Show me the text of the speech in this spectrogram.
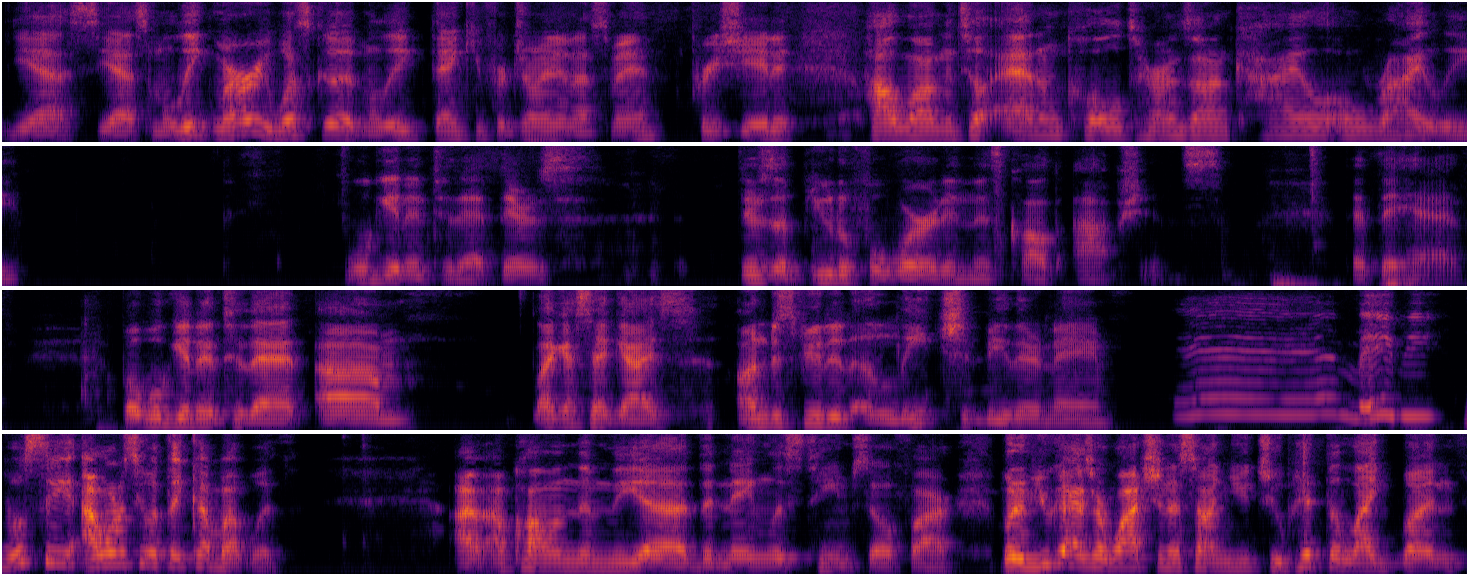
yes, yes. Malik Murray, what's good, Malik? Thank you for joining us, man. Appreciate it. How long until Adam Cole turns on Kyle O'Reilly? We'll get into that. There's there's a beautiful word in this called options that they have. But we'll get into that. Um, like I said, guys, Undisputed Elite should be their name. Eh, maybe. We'll see. I want to see what they come up with. I, I'm calling them the uh, the nameless team so far. But if you guys are watching us on YouTube, hit the like button,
